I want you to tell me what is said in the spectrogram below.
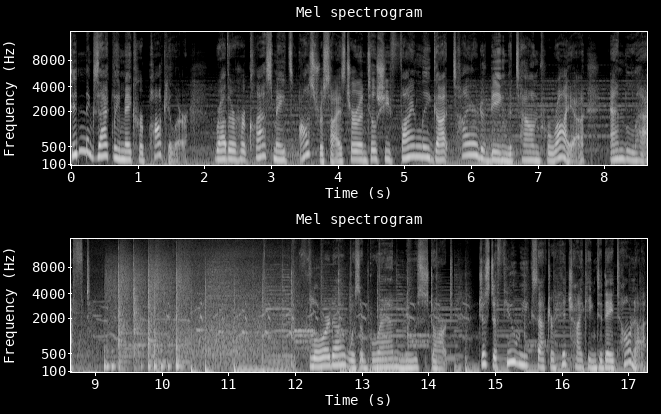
didn't exactly make her popular. Rather, her classmates ostracized her until she finally got tired of being the town pariah and left. Florida was a brand new start. Just a few weeks after hitchhiking to Daytona,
